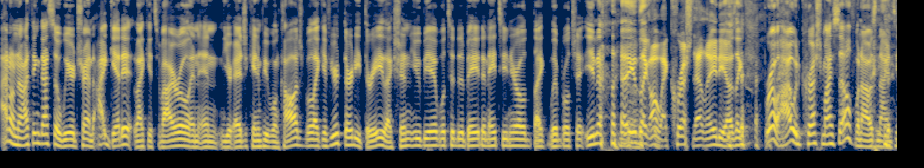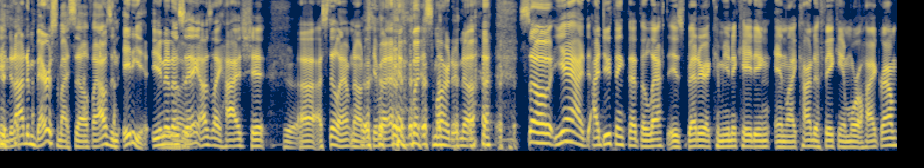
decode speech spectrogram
I don't know. I think that's a weird trend. I get it. Like it's viral and, and you're educating people in college, but like if you're 33, like shouldn't you be able to debate an 18 year old like liberal chick? You know, it's like, oh, I crushed that lady. I was like, bro, I would crush myself when I was 19. Did I embarrass myself? Like I was an idiot. You know what I'm saying? I was like high as shit. Uh, I still am. No, I'm just kidding. But, but smarter. No. so yeah, I, I do think that the left is better at communicating and like kind of faking a moral high ground.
